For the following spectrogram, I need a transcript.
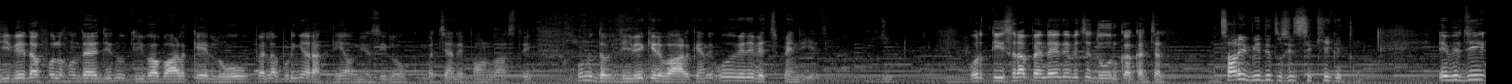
ਦੀਵੇ ਦਾ ਫੁੱਲ ਹੁੰਦਾ ਹੈ ਜਿਹਨੂੰ ਦੀਵਾ ਬਾਲ ਕੇ ਲੋਕ ਪਹਿਲਾਂ ਬੁੜੀਆਂ ਰੱਖਦੀਆਂ ਹੁੰਦੀਆਂ ਸੀ ਲੋਕ ਬੱਚਿਆਂ ਦੇ ਪਾਉਣ ਵਾਸਤੇ। ਉਹਨੂੰ ਦ- ਦੀਵੇ ਕੀ ਰਵਾਲ ਕਹਿੰਦੇ ਉਹ ਇਹਦੇ ਵਿੱਚ ਪੈਂਦੀ ਹੈ ਜੀ। ਜੀ। ਔਰ ਤੀਸਰਾ ਪੈਂਦਾ ਇਹਦੇ ਵਿੱਚ ਦੂਰ ਕਾ ਕੰਚਲ। ਸਾਰੀ ਵਿਧੀ ਤੁਸੀਂ ਸਿੱਖੀ ਕਿੱਥੋਂ? ਇਹ ਵੀਰ ਜੀ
